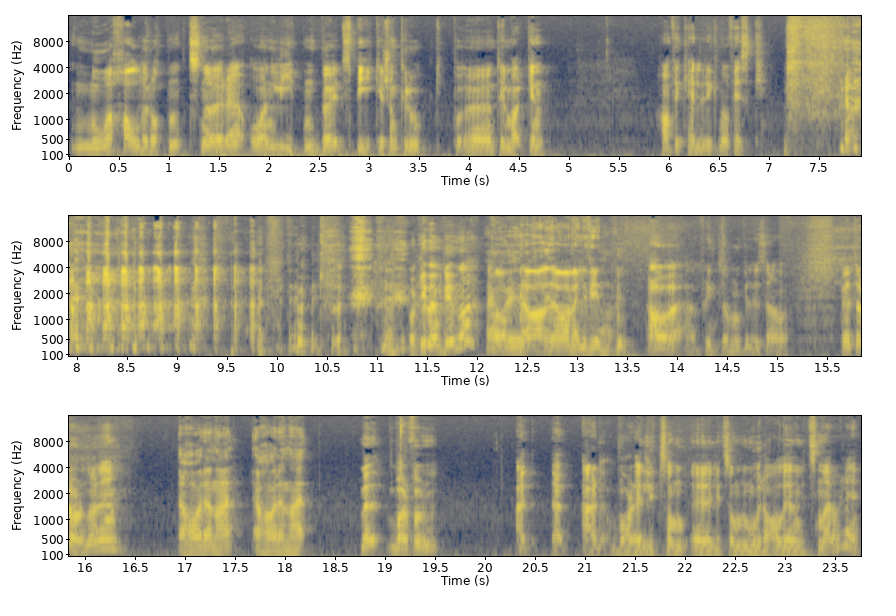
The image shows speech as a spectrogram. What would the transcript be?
noe halvråttent snøre og en liten bøyd spiker som krok på, uh, til marken. Han fikk heller ikke noe fisk. Var ikke den fin, da? Ja, det, var, det var veldig fin. Ja, jeg er flink til å plukke disse. Peter, har du noe, eller? Jeg har en her. Jeg har en her. Men bare for er, er, er, Var det litt sånn, eh, litt sånn moral i den vitsen der, eller?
